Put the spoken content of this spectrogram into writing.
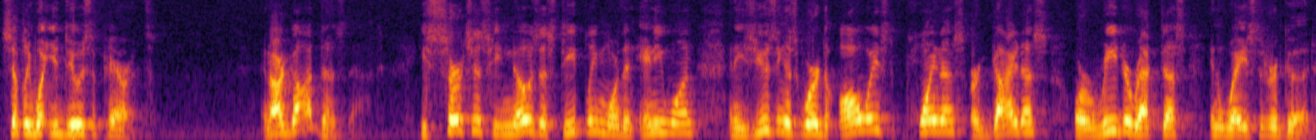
simply what you do as a parent. And our God does that. He searches, He knows us deeply more than anyone, and He's using His Word to always point us or guide us or redirect us in ways that are good.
